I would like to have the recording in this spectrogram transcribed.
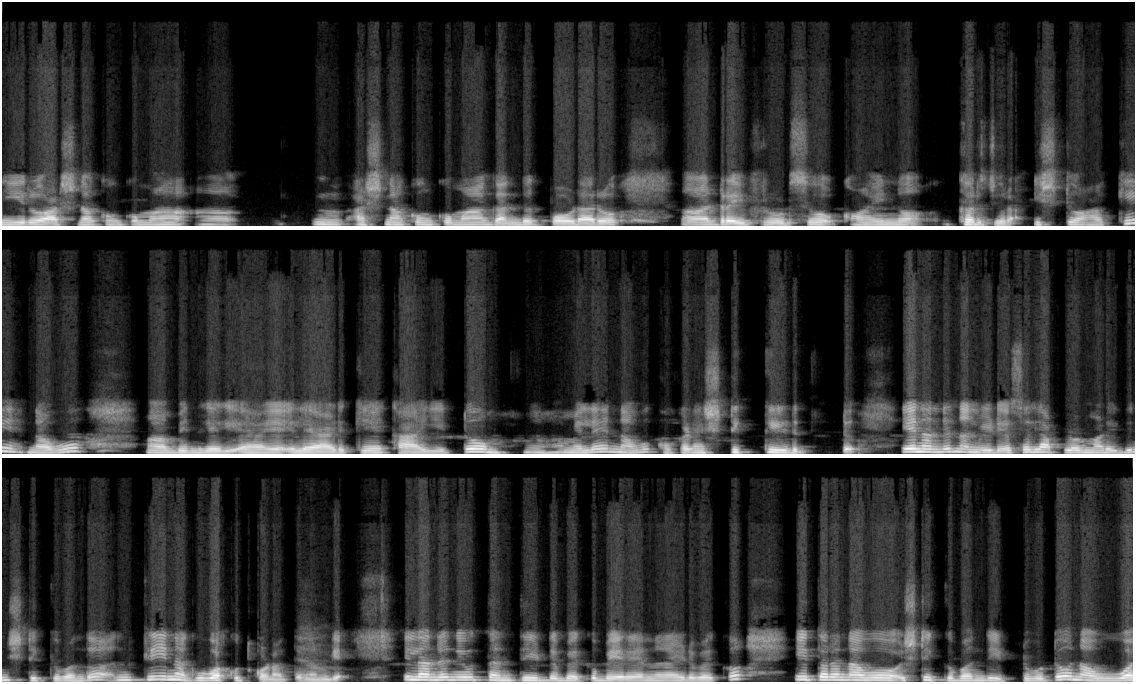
ನೀರು ಅರ್ಶಿನ ಕುಂಕುಮ ಆ, ಅರ್ಶಿನ ಕುಂಕುಮ, ಗಂಧದ ಪೌಡರು ಡ್ರೈ ಫ್ರೂಟ್ಸು ಕಾಯಿನು ಖರ್ಜೂರ ಇಷ್ಟು ಹಾಕಿ ನಾವು ಬಿಂದಿಗೆ ಎಲೆ ಅಡಿಕೆ, ಕಾಯಿ ಇಟ್ಟು, ಆಮೇಲೆ ನಾವು ಕೊಕ್ಕಣೆ ಸ್ಟಿಕ್ ಇಟ್ಟು ಏನಂದ್ರೆ ನಾನು ವಿಡಿಯೋಸ್ ಎಲ್ಲ ಅಪ್ಲೋಡ್ ಮಾಡಿದ್ದೀನಿ ಸ್ಟಿಕ್ ಬಂದು ಕ್ಲೀನಾಗಿ ಹೂವು ಕುತ್ಕೊಳತ್ತೆ ನಮಗೆ. ಇಲ್ಲಾಂದ್ರೆ ನೀವು ತಂತಿ ಇಡಬೇಕು, ಬೇರೆ ಏನಾರ ಇಡಬೇಕು, ಈ ಥರ ನಾವು ಸ್ಟಿಕ್ ಬಂದು ಇಟ್ಬಿಟ್ಟು ನಾವು ಹೂವು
